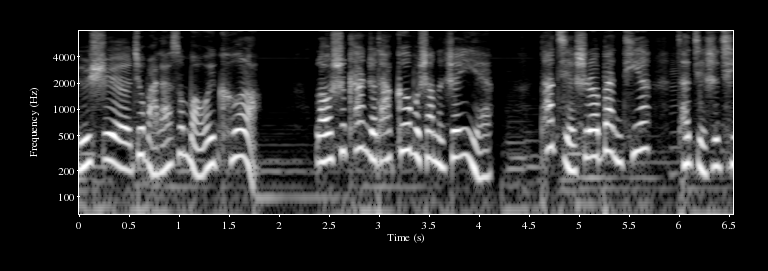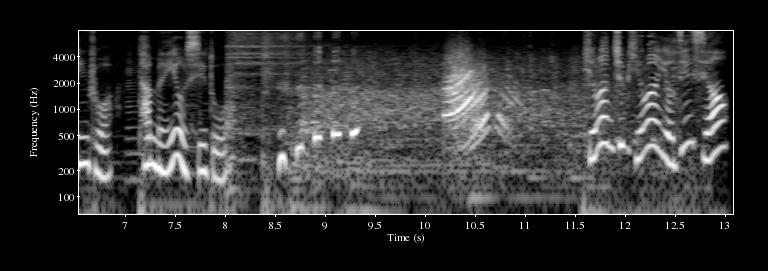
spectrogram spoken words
于是就把他送保卫科了。老师看着他胳膊上的针眼他解释了半天才解释清楚他没有吸毒。评论区评论有惊喜哦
